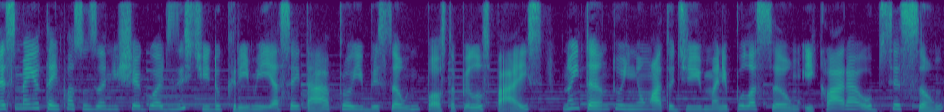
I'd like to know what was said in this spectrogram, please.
Nesse meio tempo, a Suzanne chegou a desistir do crime e aceitar a proibição imposta pelos pais. No entanto, em um ato de manipulação e clara obsessão,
